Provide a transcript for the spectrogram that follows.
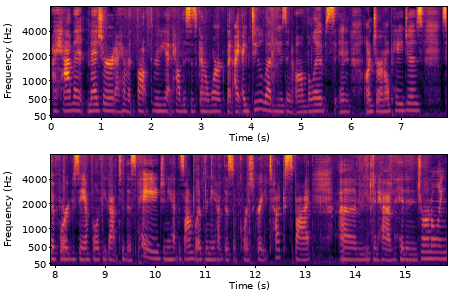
I haven't measured, I haven't thought through yet how this is going to work, but I, I, do love using envelopes in on journal pages. So for example, if you got to this page and you had this envelope, then you have this, of course, great tuck spot. Um, you could have hidden journaling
